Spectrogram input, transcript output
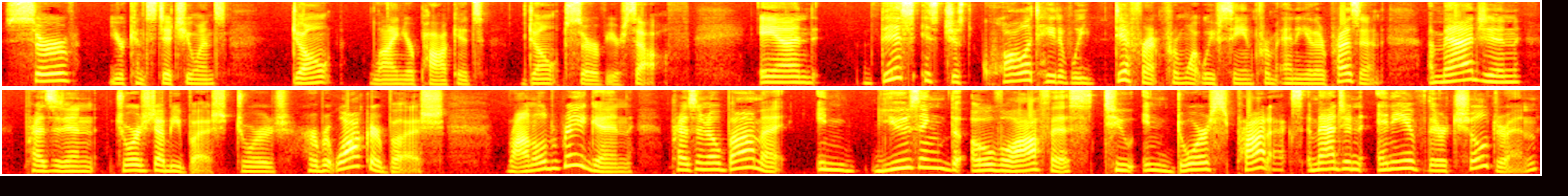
serve your constituents. Don't line your pockets. Don't serve yourself. And this is just qualitatively different from what we've seen from any other president. Imagine President George W. Bush, George Herbert Walker Bush, Ronald Reagan, President Obama in using the Oval Office to endorse products. Imagine any of their children.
